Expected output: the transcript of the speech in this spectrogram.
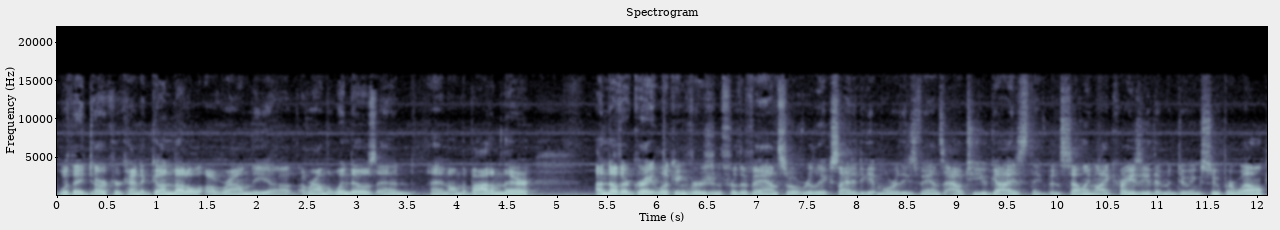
with a darker kind of gunmetal around the uh, around the windows and and on the bottom there. Another great looking version for the van, so really excited to get more of these vans out to you guys. They've been selling like crazy. They've been doing super well.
